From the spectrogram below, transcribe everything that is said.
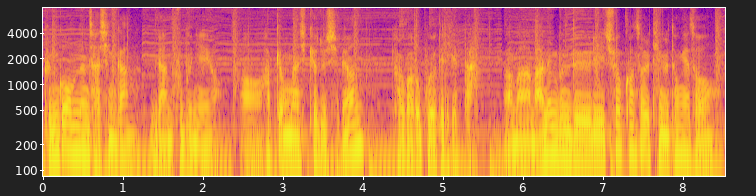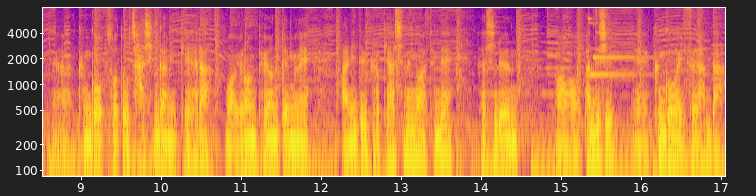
근거 없는 자신감이란 부분이에요. 어, 합격만 시켜주시면 결과로 보여드리겠다. 아마 많은 분들이 취업 컨설팅을 통해서 근거 없어도 자신감 있게 해라. 뭐 이런 표현 때문에 많이들 그렇게 하시는 것 같은데 사실은 어, 반드시 예, 근거가 있어야 한다.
